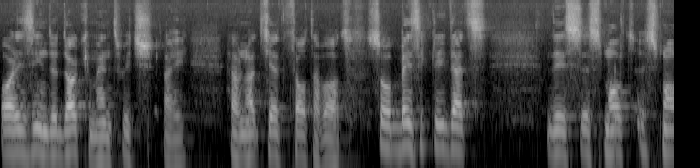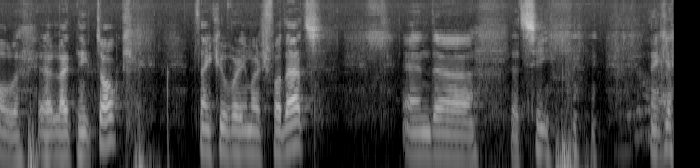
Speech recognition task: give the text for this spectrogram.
or is in the document, which I have not yet thought about. So basically, that's this uh, small, small lightning talk. Thank you very much for that. And let's see. Thank you.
